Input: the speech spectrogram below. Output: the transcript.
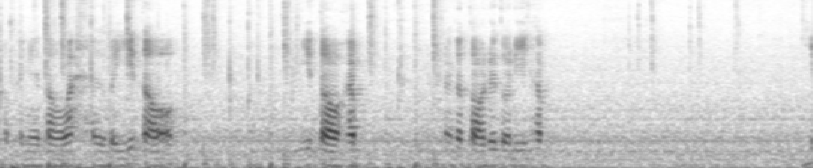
ก็ไปไง ต่อวะเออไปย่างนี้ต่อย่างนี้ต่อครับ แล้วก็ต่อด้วยตัวนี้ครับโอเค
